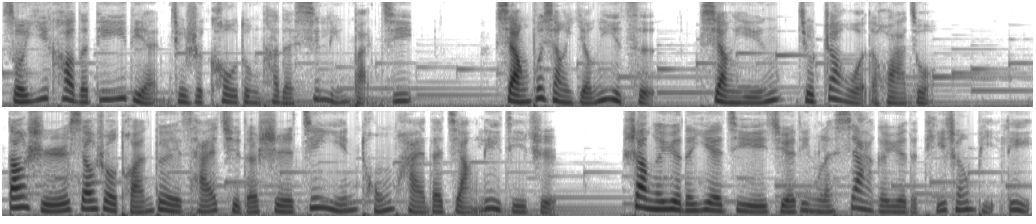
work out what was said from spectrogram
所依靠的第一点就是扣动他的心灵扳机。想不想赢一次？想赢就照我的话做。当时销售团队采取的是金银铜牌的奖励机制。上个月的业绩决定了下个月的提成比例，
